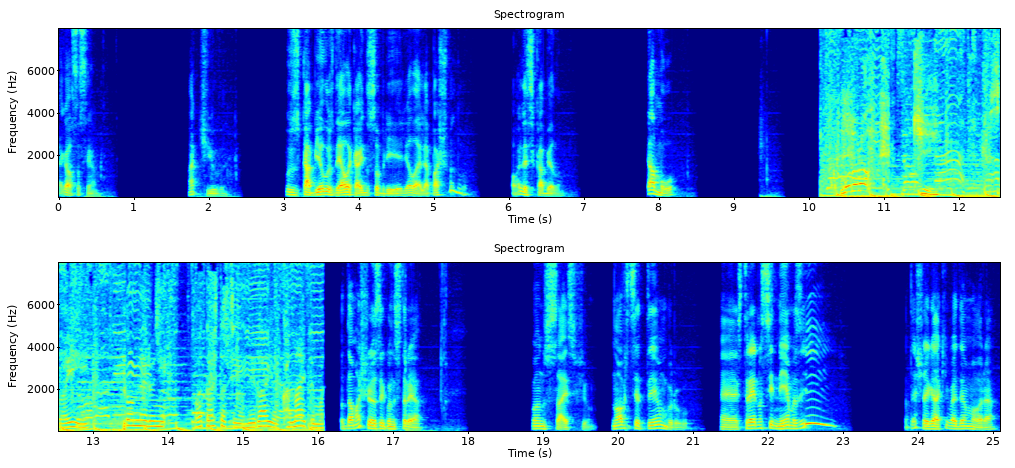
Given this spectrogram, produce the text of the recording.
Legal essa cena. Ativa. Os cabelos dela caindo sobre ele. Olha lá, ele apaixonou. Olha esse cabelo. É que amor. Vou dar uma chance aí quando estrear. Quando sai esse filme? 9 de setembro. É, estreia nos cinemas. Ih! Até chegar aqui vai demorar.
